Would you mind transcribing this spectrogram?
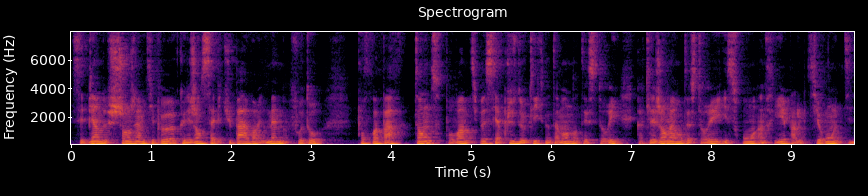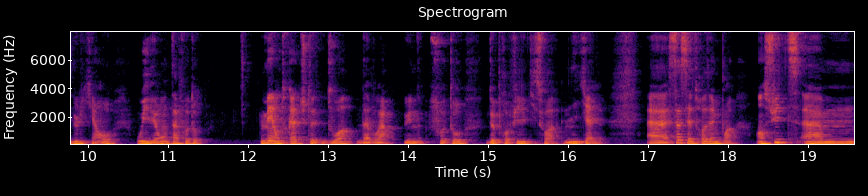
C'est bien de changer un petit peu, que les gens ne s'habituent pas à avoir une même photo. Pourquoi pas Tente pour voir un petit peu s'il y a plus de clics, notamment dans tes stories. Quand les gens verront tes stories, ils seront intrigués par le petit rond, la petite bulle qui est en haut, où ils verront ta photo. Mais en tout cas, tu te dois d'avoir une photo de profil qui soit nickel. Euh, ça, c'est le troisième point. Ensuite, euh,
